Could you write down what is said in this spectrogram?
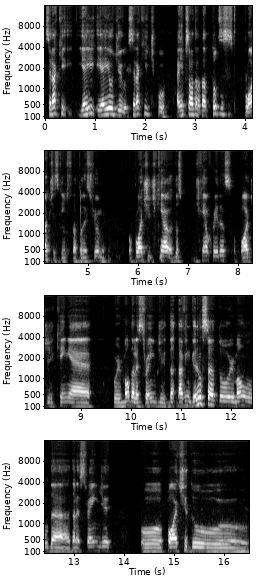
Será que. E aí, e aí eu digo, será que, tipo, a gente precisava tratar todos esses plots que a gente tratou nesse filme? O plot de quem é, dos- de quem é o Credence, o plot de quem é o irmão da Lestrange, da, da vingança do irmão da, da Lestrange, o plot do,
